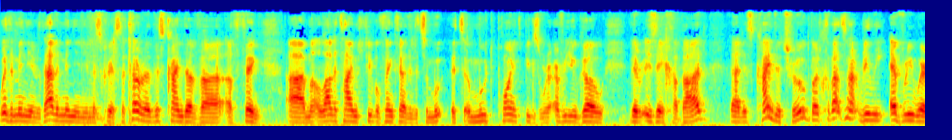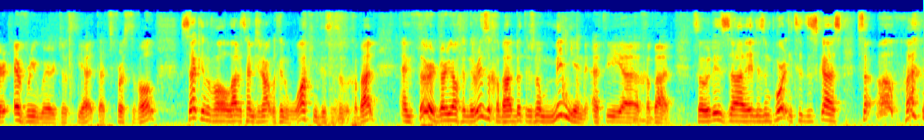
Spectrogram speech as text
with a minyan, without a minyan, you miss Kriyas Torah, this kind of, uh, of thing. Um, a lot of times people think that it's a, moot, it's a moot point because wherever you go, there is a Chabad. That is kind of true, but Chabad's not really everywhere, everywhere just yet. That's first of all. Second of all, a lot of times you're not within walking distance of a Chabad. And third, very often there is a Chabad, but there's no minyan at the uh, Chabad. So it is uh, it is important to discuss. So oh,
